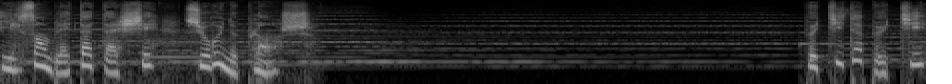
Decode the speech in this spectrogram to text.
Il semblait attaché sur une planche. Petit à petit,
